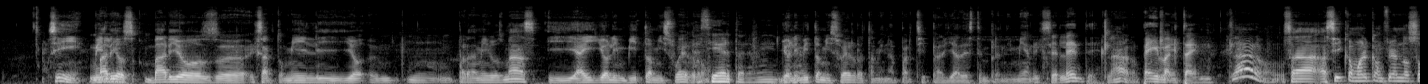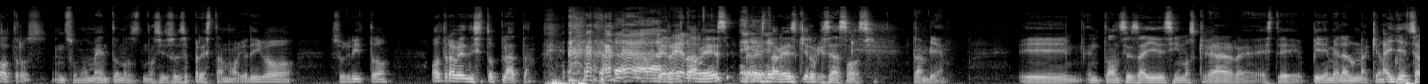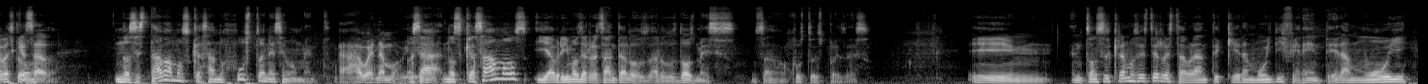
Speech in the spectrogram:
Sí, varios, varios, eh, exacto, mil y yo, un, par de amigos más. Y ahí yo le invito a mi suegro. Es cierto, la. Yo le invito a mi suegro también a participar ya de este emprendimiento. Excelente. Claro. Payback porque- time. Claro, o sea, así como él confió en nosotros, en su momento nos, nos hizo ese préstamo. Yo digo, suegrito, otra vez necesito plata. pero, esta vez, pero esta vez quiero que sea socio también. Y entonces ahí decidimos crear eh, este Pídeme la Luna. Que Ahí ya estabas casado. Nos estábamos casando justo en ese momento. Ah, buena movida. O sea, nos casamos y abrimos el restaurante a los, a los dos meses. O sea, justo después de eso. Y, entonces creamos este restaurante que era muy diferente, era muy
